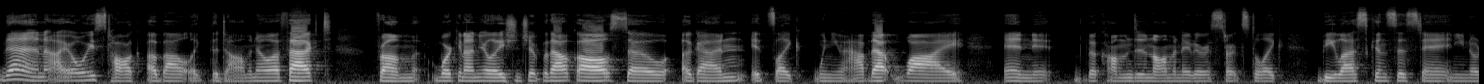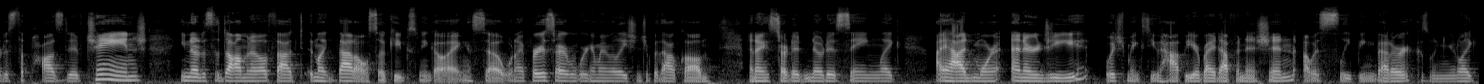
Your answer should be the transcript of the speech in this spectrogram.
Then I always talk about like the domino effect from working on your relationship with alcohol. So again, it's like when you have that why and the common denominator starts to like be less consistent and you notice the positive change, you notice the domino effect, and like that also keeps me going. So when I first started working my relationship with alcohol and I started noticing like I had more energy, which makes you happier by definition. I was sleeping better because when you're like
